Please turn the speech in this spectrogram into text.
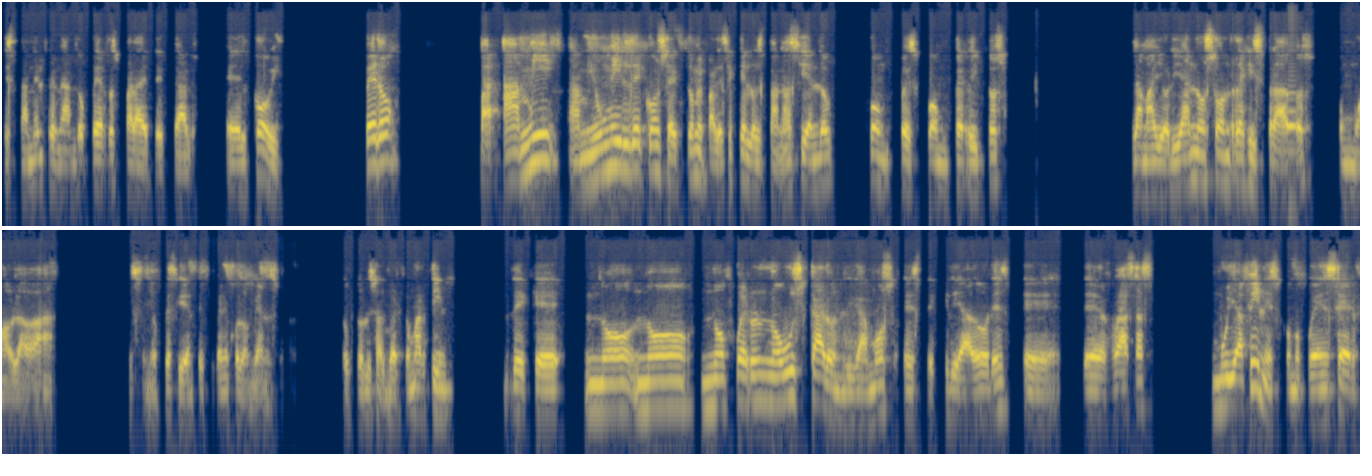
están entrenando perros para detectar el COVID. Pero a mí, a mi humilde concepto, me parece que lo están haciendo con, pues, con perritos. La mayoría no son registrados, como hablaba el señor presidente colombiano, el doctor Luis Alberto Martín, de que no, no, no fueron, no buscaron, digamos, este, criadores eh, de razas muy afines, como pueden ser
